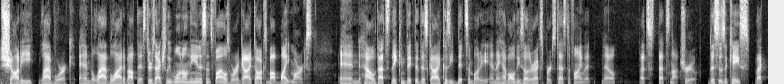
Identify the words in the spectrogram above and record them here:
shoddy lab work and the lab lied about this. There's actually one on the innocence files where a guy talks about bite marks and how that's they convicted this guy because he bit somebody and they have all these other experts testifying that no that's that's not true. This is a case that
